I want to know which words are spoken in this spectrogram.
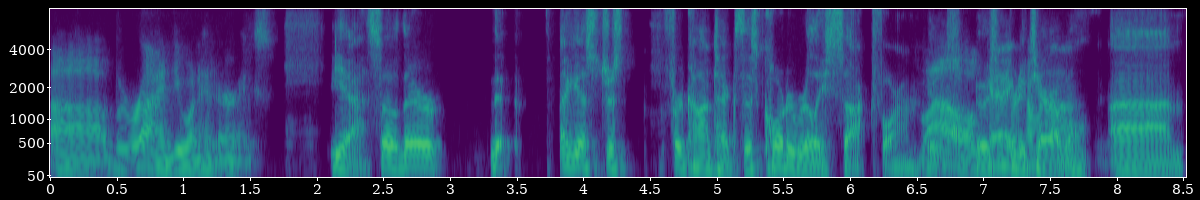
Uh, but Ryan, do you want to hit earnings? Yeah. So they're, I guess, just for context, this quarter really sucked for them. Wow. It was, okay, it was pretty terrible. Um,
